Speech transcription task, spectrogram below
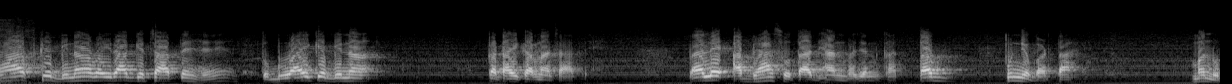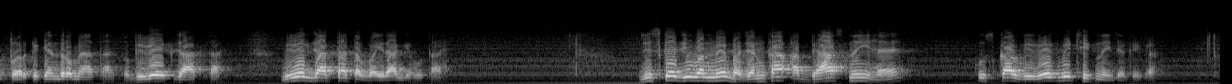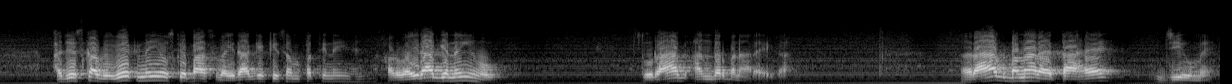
अभ्यास के बिना वैराग्य चाहते हैं तो बुआई के बिना कटाई करना चाहते हैं। पहले अभ्यास होता है ध्यान भजन का, तब पुण्य बढ़ता है। मन ऊपर के केंद्रों में आता है तो विवेक जागता है। विवेक जागता है, तब वैराग्य होता है। जिसके जीवन में भजन का अभ्यास नहीं है, उसका विवेक भी ठीक नहीं जगेगा। और जिसका विवेक नहीं है, उसके पास वैराग्य की संपत्ति नहीं है। और वैराग्य नहीं हो तो राग अंदर बना रहेगा। राग बना रहता है जीव में।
